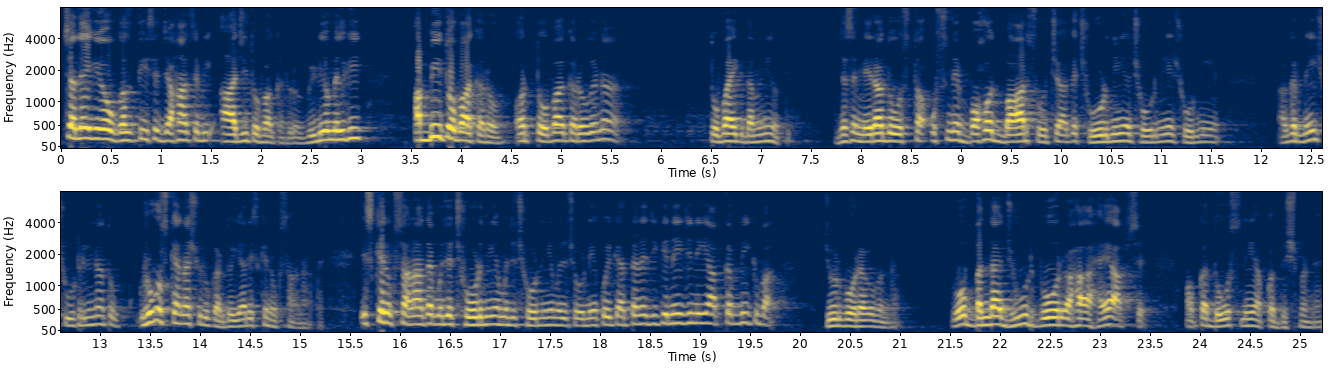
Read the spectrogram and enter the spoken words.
چلے گئے ہو غلطی سے جہاں سے بھی آج ہی توبہ کر لو، ویڈیو مل گئی، اب بھی توبہ کرو اور توبہ کرو گے نا، توبہ ایک دم نہیں ہوتی۔ جیسے میرا دوست تھا، اس نے بہت بار سوچا کہ چھوڑنی ہے چھوڑنی ہے چھوڑنی ہے۔ اگر نہیں چھوٹ رہی نا تو روز کہنا شروع کر دو، یار اس کے نقصانات ہیں۔ اس کے نقصانات ہیں، مجھے چھوڑنی ہے مجھے چھوڑنی ہے مجھے چھوڑنی ہے کوئی کہتا ہے جی کہ نہیں جی نہیں، آپ کب بھی بار جھوٹ بول رہا ہے وہ بندہ۔ وہ بندہ جھوٹ بول رہا ہے آپ سے۔ آپ کا دوست نہیں، آپ کا دشمن ہے۔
